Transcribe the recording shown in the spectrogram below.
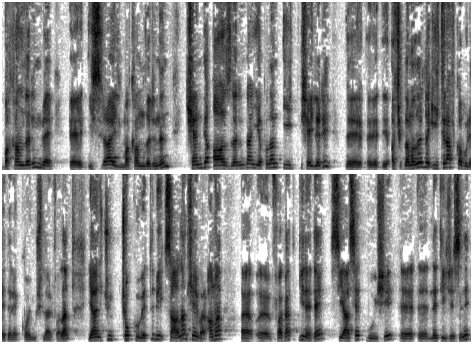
bakanların ve e, İsrail makamlarının kendi ağızlarından yapılan şeyleri e, e, açıklamaları da itiraf kabul ederek koymuşlar falan. Yani çünkü çok kuvvetli bir sağlam şey var ama e, e, fakat yine de siyaset bu işi e, e, neticesini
